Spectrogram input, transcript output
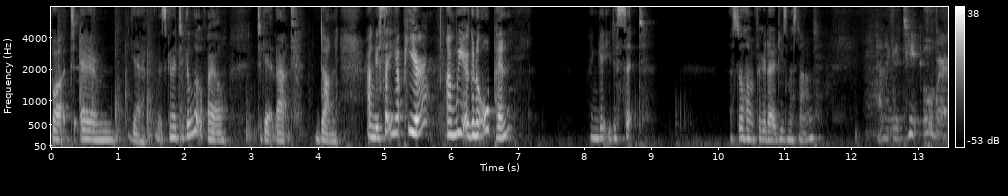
But um, yeah, it's going to take a little while to get that done. I'm going to set you up here and we are going to open and get you to sit I still haven't figured out how to use my stand. And I'm going to take over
